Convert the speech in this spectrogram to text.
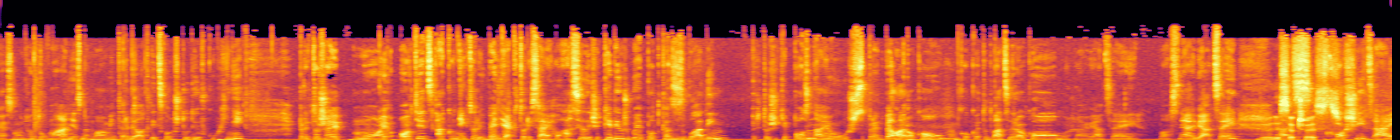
ja som u neho doma, nie sme v mojom intergalaktickom štúdiu v kuchyni, pretože môj otec, ako niektorí vedia, ktorí sa aj hlásili, že kedy už bude podcast s Vladým, pretože te poznajú už spred veľa rokov, neviem koľko je to 20 rokov, možno aj viacej, vlastne aj viacej. 96. Z Hošic aj.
